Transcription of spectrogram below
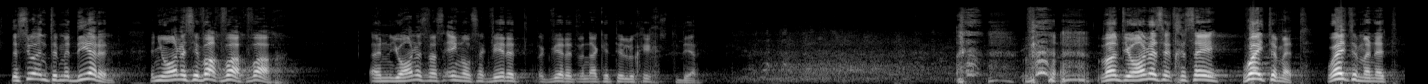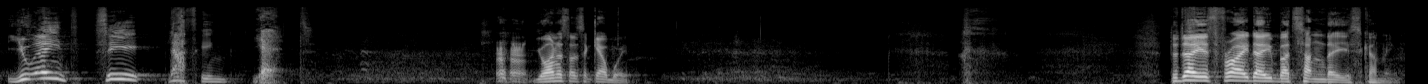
Dit is so intimiderend. En Johannes sê wag, wag, wag. En Johannes was Engels, ek weet dit, ek weet dit want ek het teologie gestudeer. want Johannes het gesê, "Wait a minute. Wait a minute. You ain't see nothing yet." Johannes was 'n cowboy. Today is Friday but Sunday is coming.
